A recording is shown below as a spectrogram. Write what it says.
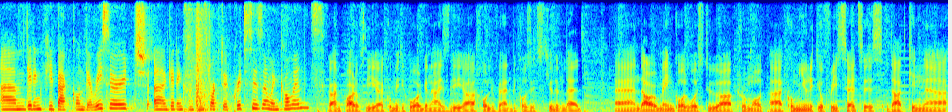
um, getting feedback on their research, uh, getting some constructive criticism and comments. I'm part of the uh, committee who organized the uh, whole event because it's student-led. And our main goal was to uh, promote a community of researchers that can uh,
